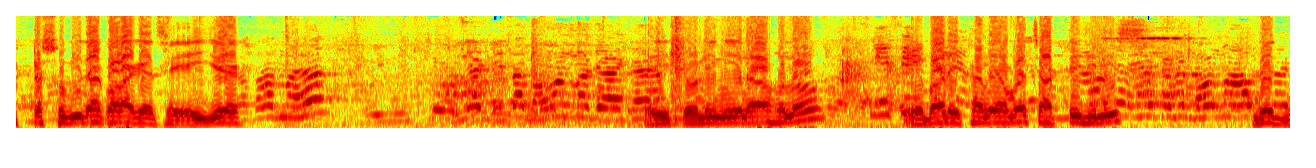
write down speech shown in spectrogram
একটা সুবিধা করা গেছে, এই যে এই ট্রলি নিয়ে নেওয়া হলো। এবার এখানে আমরা চারটি জিনিস দেখব।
